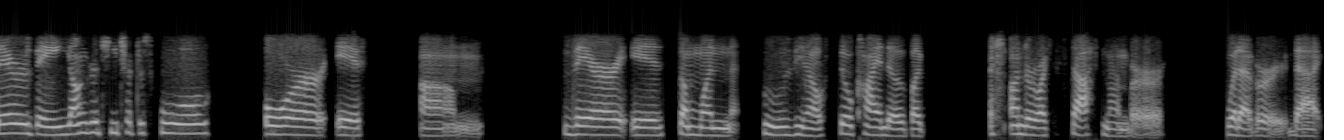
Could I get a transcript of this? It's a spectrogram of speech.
there's a younger teacher at the school or if um there is someone who's you know still kind of like under like a staff member whatever that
